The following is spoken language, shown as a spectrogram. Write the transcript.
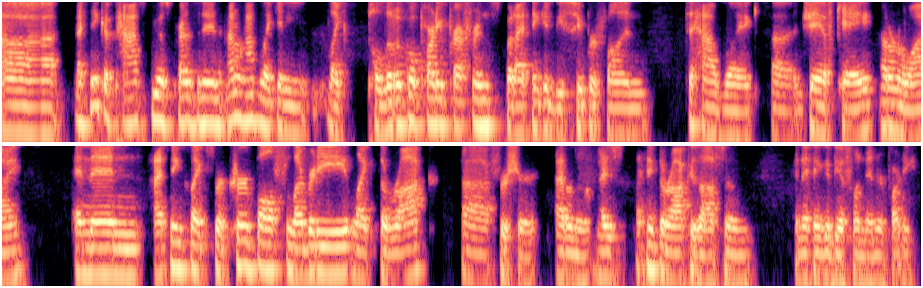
Uh, I think a past U.S. president. I don't have like any like political party preference, but I think it'd be super fun to have like uh, JFK. I don't know why. And then I think like for curveball celebrity, like The Rock, uh, for sure. I don't know. I just I think The Rock is awesome, and I think it'd be a fun dinner party.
